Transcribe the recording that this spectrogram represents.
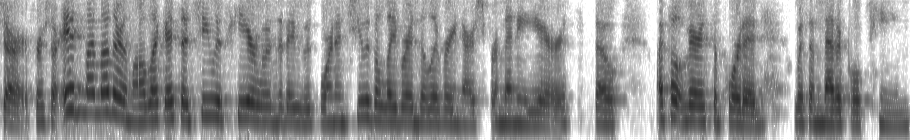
sure, for sure. And my mother-in-law, like I said, she was here when the baby was born, and she was a labor and delivery nurse for many years. So I felt very supported with a medical team.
